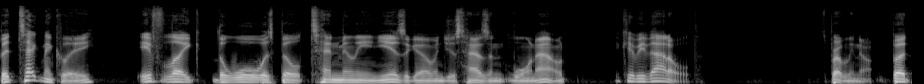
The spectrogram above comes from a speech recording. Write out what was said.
But technically, if like the wall was built 10 million years ago and just hasn't worn out, it could be that old. It's probably not. But,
